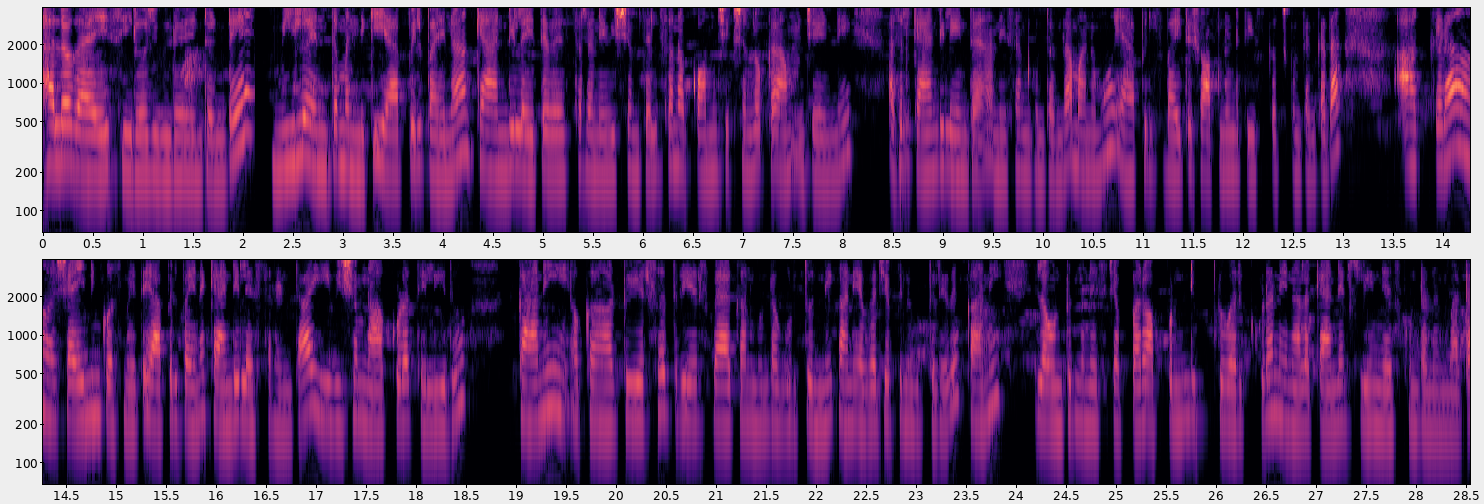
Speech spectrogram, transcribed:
హలో గాయస్ ఈరోజు వీడియో ఏంటంటే మీలో ఎంతమందికి యాపిల్ పైన క్యాండిల్ అయితే వేస్తారనే విషయం తెలుసా నాకు కామెంట్ సెక్షన్లో కామెంట్ చేయండి. అసలు క్యాండిల్ ఏంటి అనేసి అనుకుంటారా మనము యాపిల్స్ బయట షాప్ నుండి తీసుకొచ్చుకుంటాం కదా అక్కడ షైనింగ్ కోసం అయితే యాపిల్ పైన క్యాండిల్ వేస్తారంట. ఈ విషయం నాకు కూడా తెలియదు కానీ ఒక two years three years back అనుకుంటా గుర్తుంది. కానీ ఎవరు చెప్పింది గుర్తులేదు. కానీ ఇలా ఉంటుందనేసి చెప్పారు. అప్పటి నుండి ఇప్పటి వరకు కూడా నేను అలా క్యాండిల్ క్లీన్ చేసుకుంటాను అనమాట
